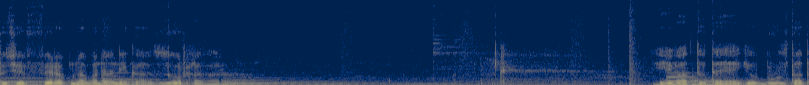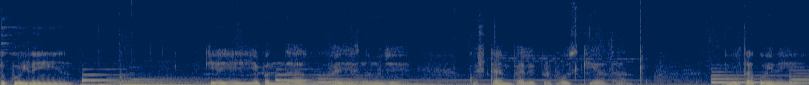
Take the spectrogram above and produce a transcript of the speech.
तुझे फिर अपना बनाने का ज़ोर लगा रहा हूँ। ये बात तो तय है कि वो भूलता तो कोई नहीं है कि ये बंदा वो है जिसने मुझे कुछ टाइम पहले प्रपोज किया था। भूलता कोई नहीं है।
